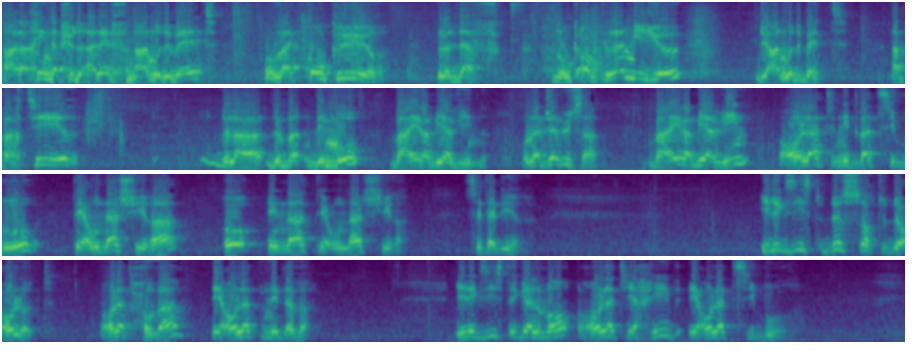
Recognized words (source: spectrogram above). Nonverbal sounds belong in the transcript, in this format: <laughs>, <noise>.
Arachin Dafyud Aleph on va conclure le Daf. Donc en plein milieu du Hamoud Bet, à partir de la, de, des mots Ba'er Rabbi Avin. On a déjà vu ça. Ba'er Rabbi Avin, Rolat Nidvat Sibur, Te'una Shira, O Ena Te'una Shira. C'est-à-dire, il existe deux sortes de rolot. Rolat Hova et Rolat Nedava. Il existe également Rolat Yahid et Rolat Sibur.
